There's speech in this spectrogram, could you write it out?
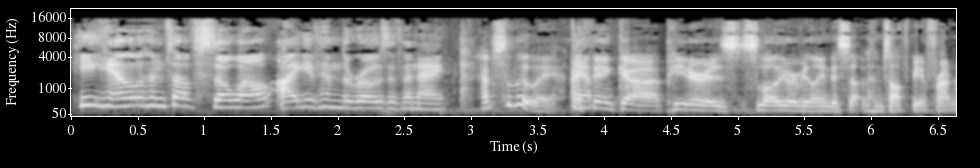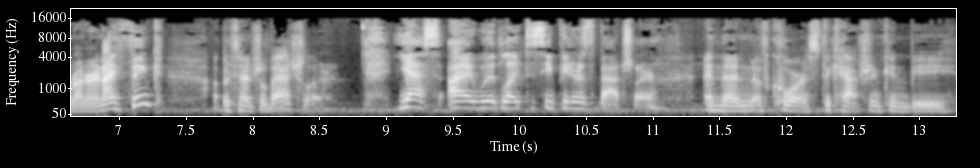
he handled himself so well. I give him the rose of the night. Absolutely. I Yep. think uh, Peter is slowly revealing to himself to be a front runner, and I think a potential bachelor. Yes, I would like to see Peter as the Bachelor. And then, of course, the caption can be,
